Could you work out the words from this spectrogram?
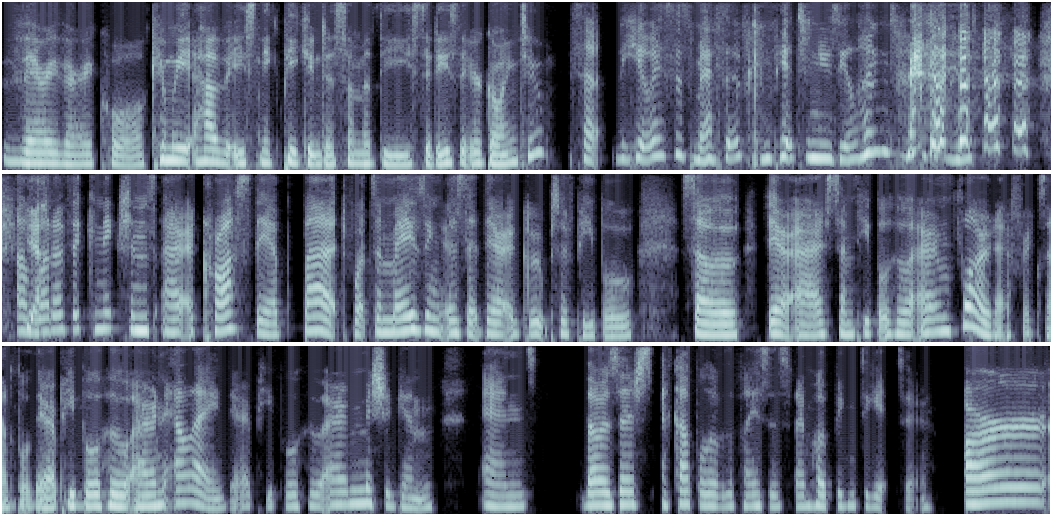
Very, very cool. Can we have a sneak peek into some of the cities that you're going to? So the US is massive compared to New Zealand. a yeah. lot of the connections are across there. But what's amazing is that there are groups of people. So there are some people who are in Florida, for example. There are people who are in LA. There are people who are in Michigan. And those are a couple of the places that I'm hoping to get to. Our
